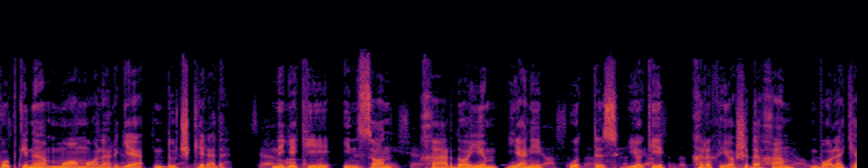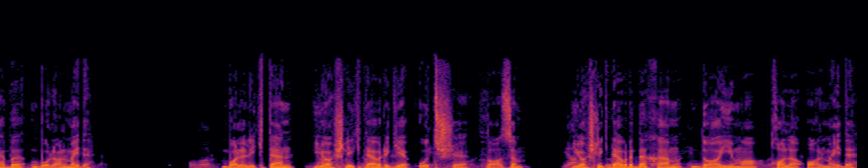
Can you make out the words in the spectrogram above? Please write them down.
ko'pgina muammolarga duch keladi. Negaki inson har doim, ya'ni 30 yoki 40 yoshida ham bola kabi bo'la olmaydi. Bolalikdan yoshlik davriga o'tishi lozim. Yoshlik davrida ham doimo qola olmaydi.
